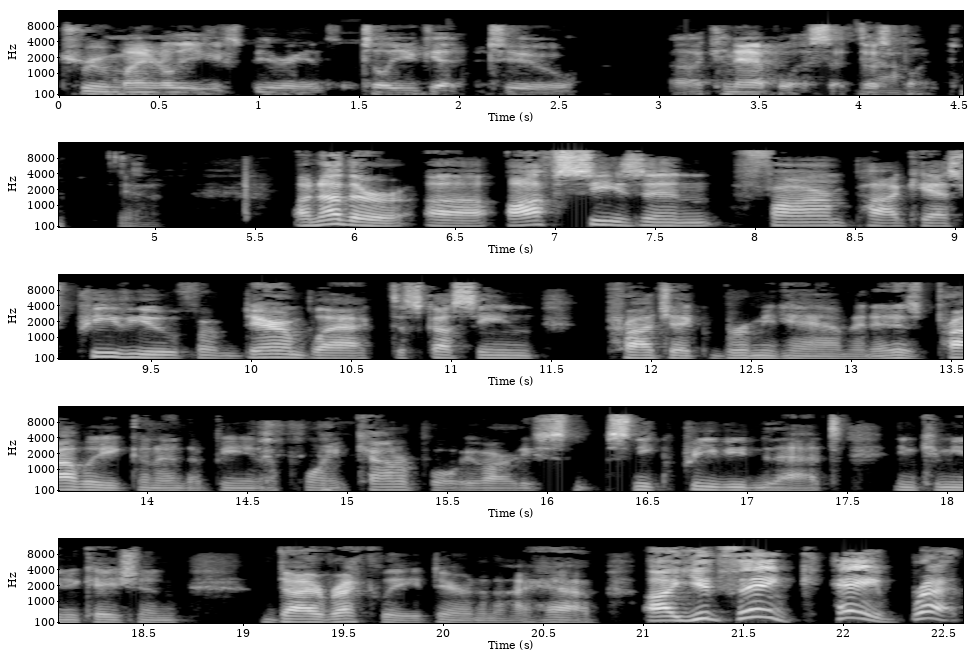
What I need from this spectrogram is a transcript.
true minor league experience until you get to uh, Kannapolis at this Yeah. point. another uh, off-season farm podcast preview from Darren Black discussing Project Birmingham, and it is probably going to end up being a point counterpoint. We've already sneak previewed that in communication directly. Darren and I have. Uh, you'd think, hey, Brett,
